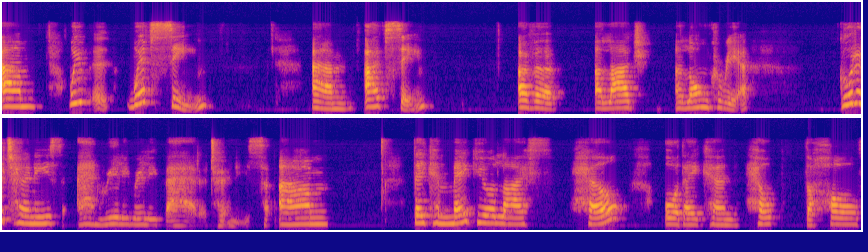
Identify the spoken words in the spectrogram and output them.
Um, we, uh, we've seen, um, I've seen over a large, a long career, good attorneys and really, really bad attorneys. Um, they can make your life hell or they can help the whole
